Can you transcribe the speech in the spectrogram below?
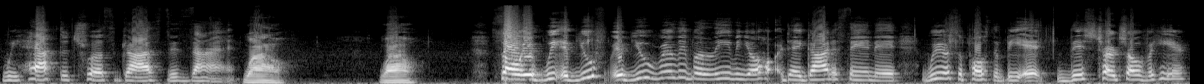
We have to trust God's design. Wow, wow. So if we, if you, if you really believe in your heart that God is saying that we are supposed to be at this church over here,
